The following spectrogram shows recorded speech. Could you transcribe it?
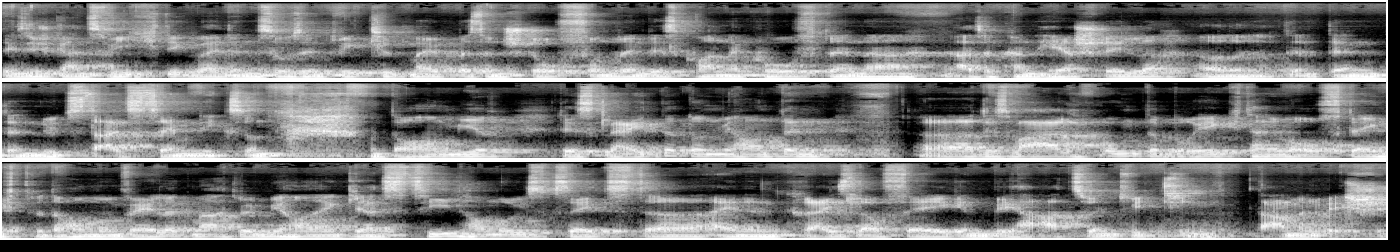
Das ist ganz wichtig, weil dann so entwickelt man etwas an Stoff und wenn das keiner kauft, dann, äh, also kein Hersteller, oder, dann, dann nützt alles zusammen nichts. Und, und da haben wir das geleitet und wir haben dann, äh, das war unter Projekt, haben wir oft gedacht, da haben wir einen Fehler gemacht, weil wir haben eigentlich als Ziel haben wir uns gesetzt, äh, einen kreislauffähigen BH zu entwickeln, Damenwäsche.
